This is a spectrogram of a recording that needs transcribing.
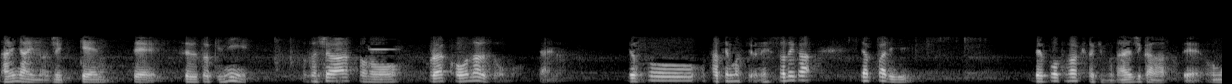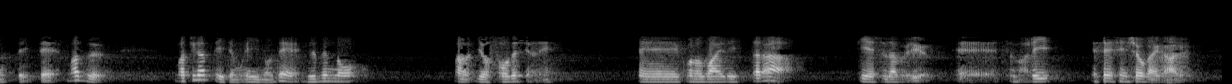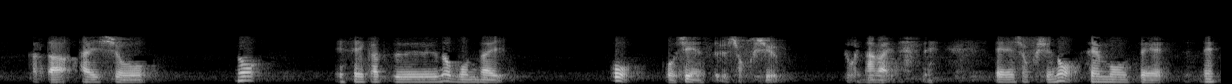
何々の実験ってするときに、私はその、これはこうなると思うみたいな予想を立てますよね。それがやっぱりレポート書くときも大事かなって思っていて、まず間違っていてもいいので、自分の、まあ、予想ですよね。えー、この場合で言ったら PSW、えー、つまり精神障害がある方対象の生活の問題をこう支援する職種、すごい長いですね。えー、職種の専門性ですね。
